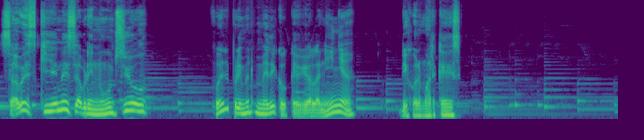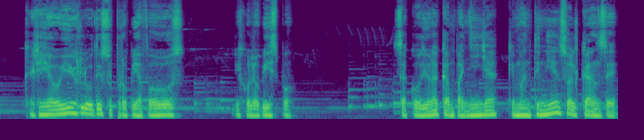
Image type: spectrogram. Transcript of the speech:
¿Sabes quién es Abrenuncio? Fue el primer médico que vio a la niña, dijo el marqués. Quería oírlo de su propia voz, dijo el obispo. Sacudió una campanilla que mantenía en su alcance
